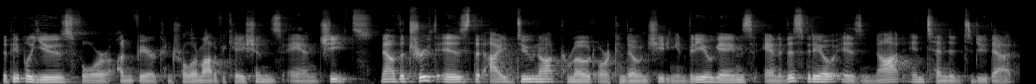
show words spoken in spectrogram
that people use for unfair controller modifications and cheats. Now the truth is that I do not promote or condone cheating in video games and this video is not intended to do that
